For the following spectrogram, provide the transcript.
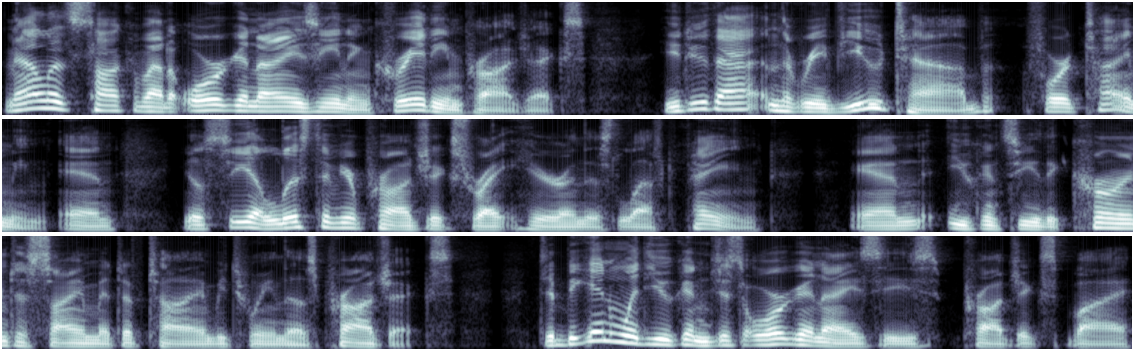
Now let's talk about organizing and creating projects. You do that in the Review tab for timing, and you'll see a list of your projects right here in this left pane, and you can see the current assignment of time between those projects. To begin with, you can just organize these projects by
